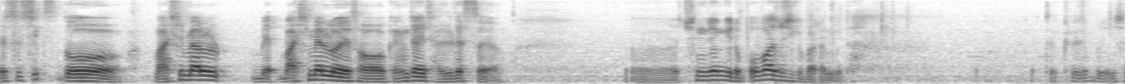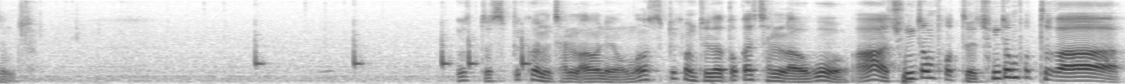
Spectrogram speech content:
S6도 마시멜로, 메- 마시멜로에서 굉장히 잘 됐어요. 어, 충전기를 뽑아주시기 바랍니다. 클리브레이션 중. 이것도 스피커는 잘 나오네요. 뭐 스피커는 둘 다 똑같이 잘 나오고 아 충전 포트 충전 포트가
